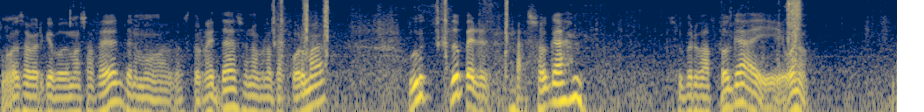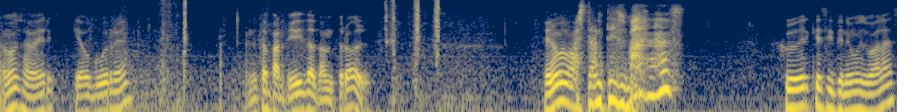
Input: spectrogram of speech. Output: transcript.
Vamos a ver qué podemos hacer. Tenemos dos torretas, una plataforma. Un super bazooka. Super bazooka y bueno. Vamos a ver qué ocurre en esta partidita tan troll. Tenemos bastantes balas. Joder, que si tenemos balas.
